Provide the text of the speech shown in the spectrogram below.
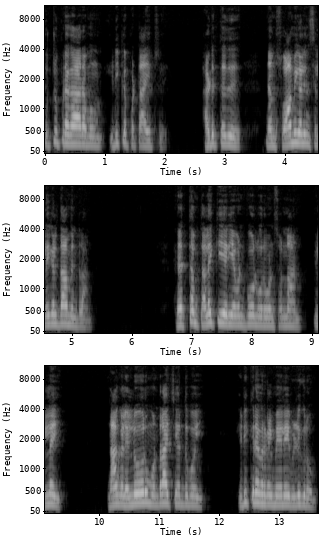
சுற்றுப்பிரகாரமும் இடிக்கப்பட்டாயிற்று. அடுத்தது நம் சுவாமிகளின் சிலைகள்தாம் என்றான். இரத்தம் தலைக்கு ஏறியவன் போல் ஒருவன் சொன்னான் பிள்ளை நாங்கள் எல்லோரும் ஒன்றாய் சேர்ந்து போய் இடிக்கிறவர்கள் மேலே விழுகிறோம்.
